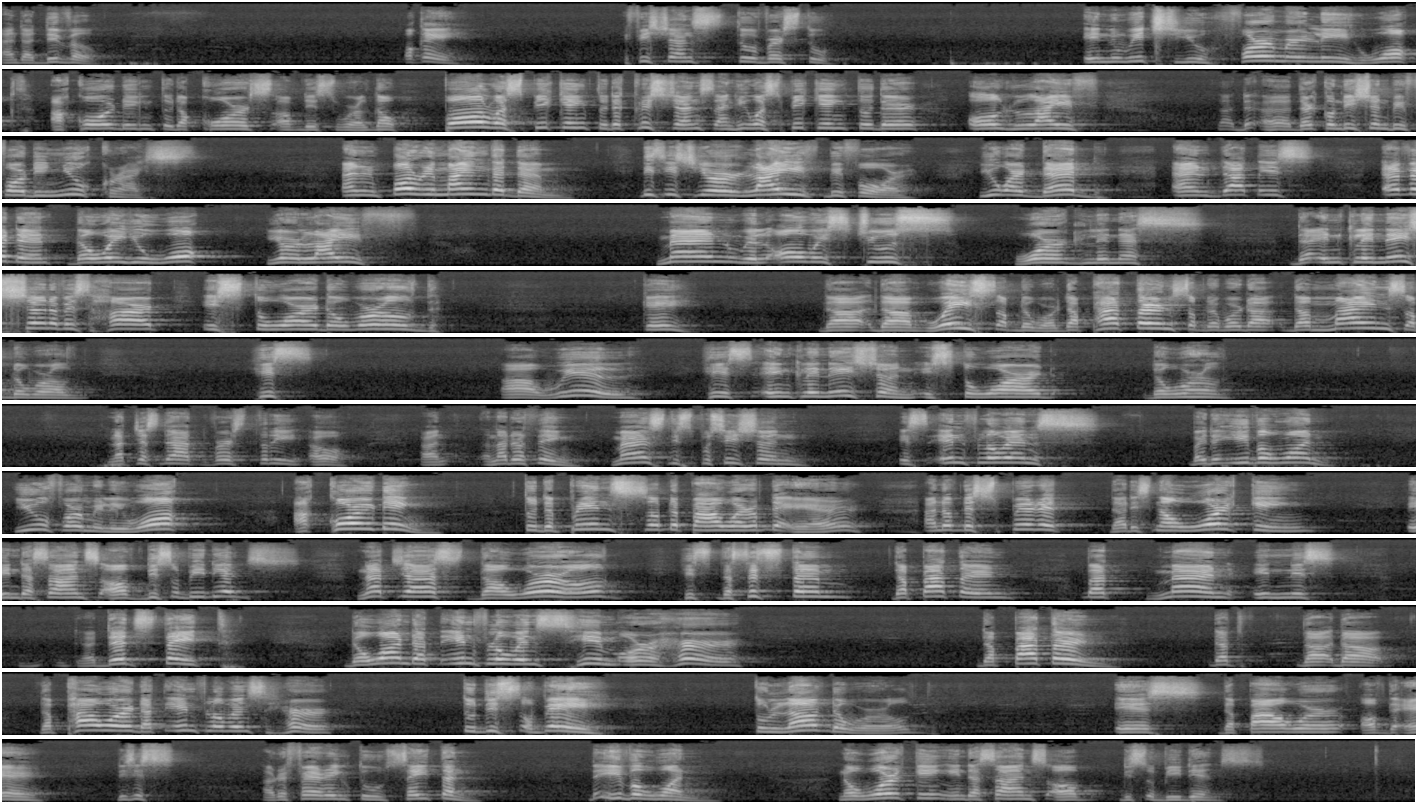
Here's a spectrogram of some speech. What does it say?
and the devil? Okay, Ephesians 2, verse 2. In which you formerly walked according to the course of this world. Now, Paul was speaking to the Christians and he was speaking to their old life, uh, their condition before the new Christ. And Paul reminded them, this is your life before. You are dead. And that is evident the way you walk your life. Man will always choose worldliness. The inclination of his heart is toward the world. Okay? The, the ways of the world, the patterns of the world, the, the minds of the world. His uh, will, his inclination is toward the world. Not just that, verse 3. Oh, and another thing. Man's disposition is influenced by the evil one. You formerly walk according to the prince of the power of the air and of the spirit that is now working in the sons of disobedience. Not just the world, his, the system, the pattern, but man in his uh, dead state, the one that influenced him or her, the pattern, that the, the, the power that influenced her to disobey, to love the world, is the power of the air. This is uh, referring to Satan, the evil one, now working in the sons of disobedience.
